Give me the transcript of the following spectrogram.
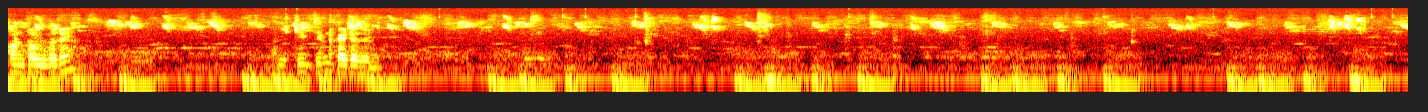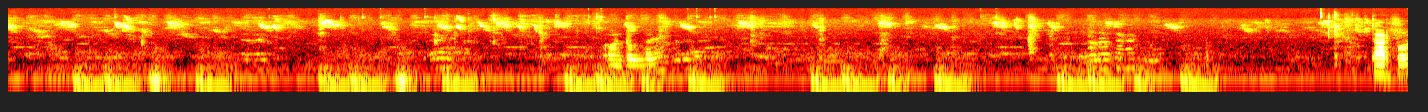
কন্ট্রোল ধরে। ঠিক দিন কাইটা যাবে কন্ট্রোল ধরে তারপর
